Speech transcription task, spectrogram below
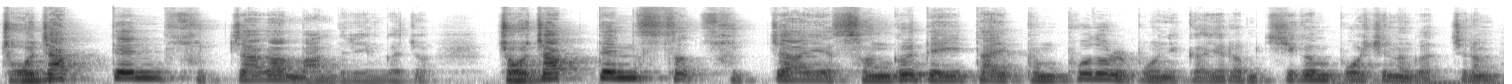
조작된 숫자가 만들어진 거죠. 조작된 숫자의 선거 데이터의 분포도를 보니까 여러분 지금 보시는 것처럼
